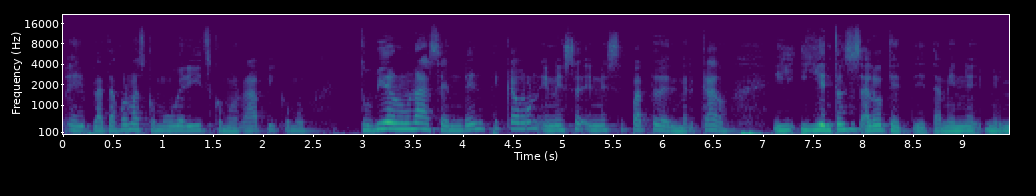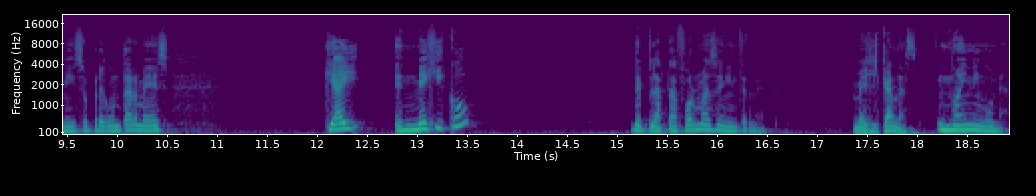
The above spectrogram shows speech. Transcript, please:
eh, plataformas como Uber Eats, como Rappi, como tuvieron un ascendente, cabrón, en esa, en esa parte del mercado. Y, y entonces algo que también me, hizo preguntarme es, ¿qué hay en México de plataformas en Internet? Mexicanas. No hay ninguna.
